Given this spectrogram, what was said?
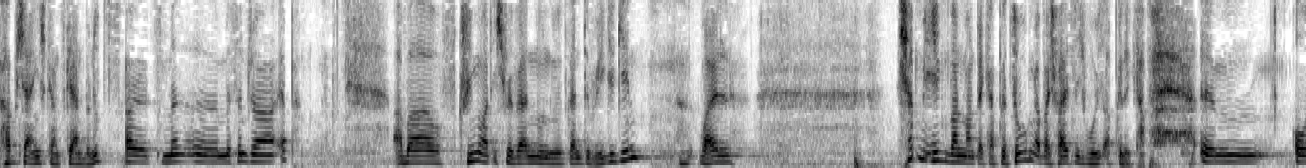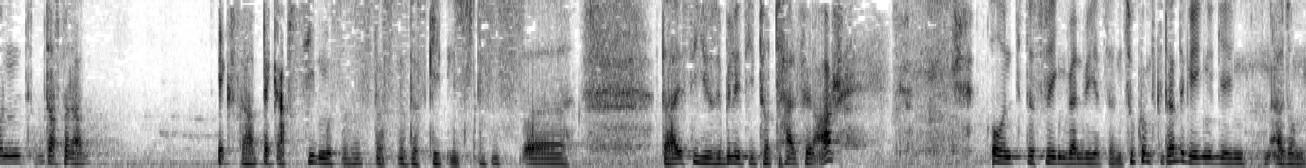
Habe ich eigentlich ganz gern benutzt als äh, Messenger-App. Aber Dreamer und ich, wir werden nun getrennte Wege gehen, weil ich habe mir irgendwann mal ein Backup gezogen, aber ich weiß nicht, wo ich es abgelegt habe. Ähm, und dass man da extra Backups ziehen muss, das, ist, das, das geht nicht. Das ist, äh, da ist die Usability total für den Arsch. Und deswegen werden wir jetzt in Zukunft getrennte Gegenden gehen. Also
